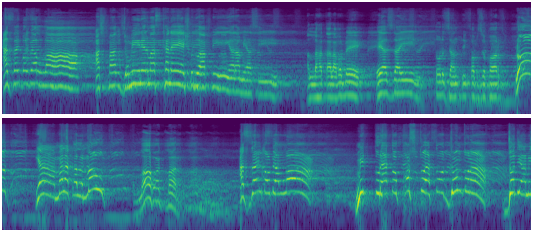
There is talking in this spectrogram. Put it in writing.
আজরাইল বলবে, আল্লাহ, আসমান জমিনের মাঝখানে শুধু আপনি আর আমি আছি। আল্লাহ তালা বলবে, এ আজরাইল, তোর জান্তি কবজ কর। ইয়া মালাকাল মাউত। আল্লাহু আকবার। মৃত্যুর এত কষ্ট, এত যন্ত্রণা, যদি আমি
